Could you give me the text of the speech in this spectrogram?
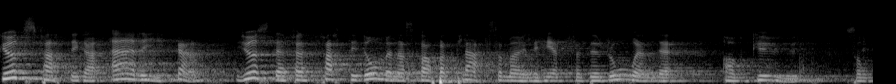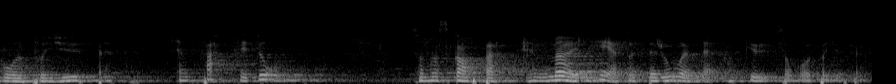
Guds fattiga är rika just därför att fattigdomen har skapat plats och möjlighet för beroende av Gud som går på djupet. En fattigdom som har skapat en möjlighet och ett beroende av Gud som går på djupet.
